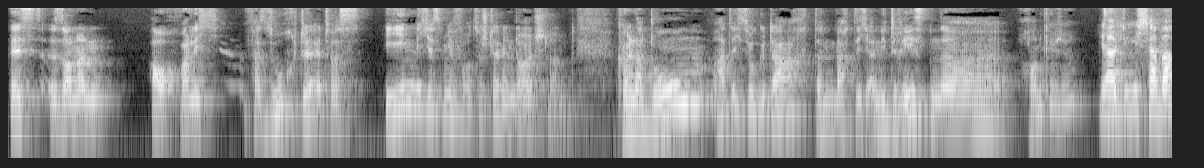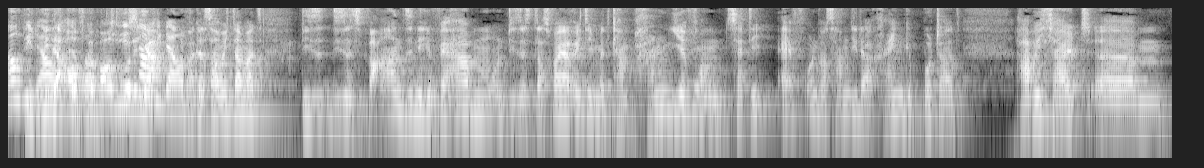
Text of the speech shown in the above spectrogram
ist, sondern auch, weil ich versuchte, etwas Ähnliches mir vorzustellen in Deutschland. Kölner Dom hatte ich so gedacht, dann dachte ich an die Dresdner Frauenkirche. Ja, die ist aber auch Die wieder, wieder, aufgebaut, Die wurde, ist auch ja, wieder aber das aufgebaut. habe ich damals, diese, dieses wahnsinnige Werben und dieses, das war ja richtig mit Kampagne vom ZDF und was haben die da reingebuttert, habe ich halt ähm,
